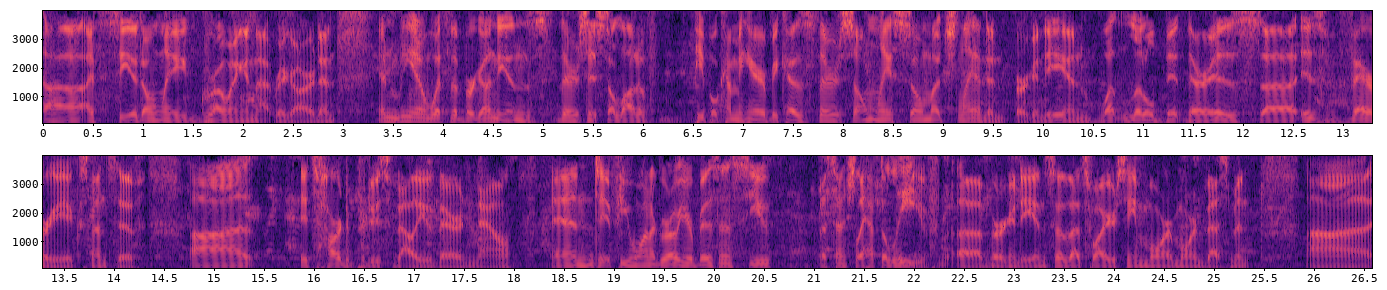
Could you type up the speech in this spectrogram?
uh, I see it only growing in that regard. And and you know, with the Burgundians, there's just a lot of people coming here because there's only so much land in Burgundy, and what little bit there is uh, is very expensive. Uh, it's hard to produce value there now, and if you want to grow your business, you essentially have to leave uh, Burgundy, and so that's why you're seeing more and more investment uh,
